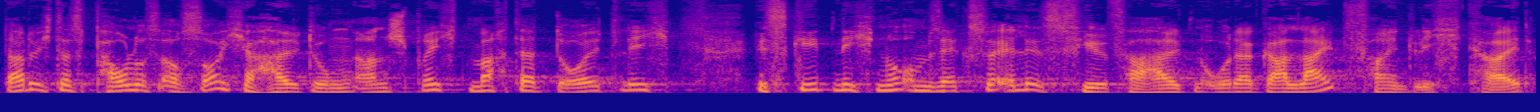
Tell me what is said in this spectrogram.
Dadurch, dass Paulus auch solche Haltungen anspricht, macht er deutlich, es geht nicht nur um sexuelles Fehlverhalten oder gar Leibfeindlichkeit.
